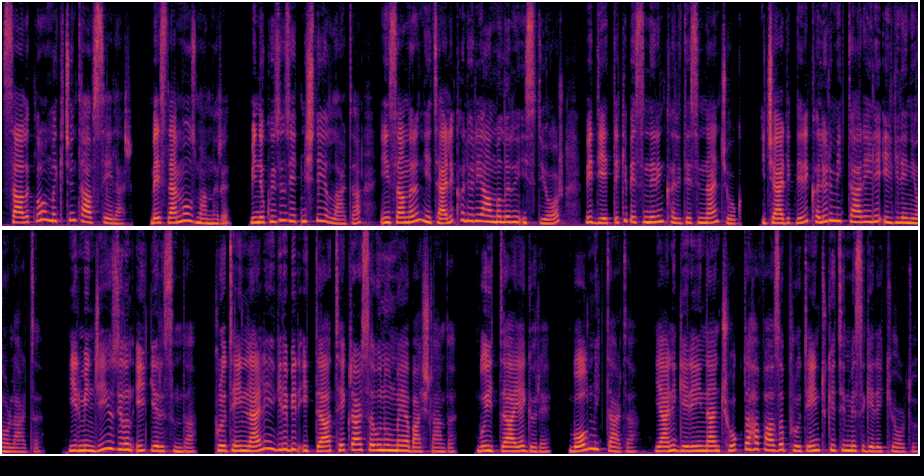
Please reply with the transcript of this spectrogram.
Sağlıklı olmak için tavsiyeler. Beslenme uzmanları 1970'li yıllarda insanların yeterli kalori almalarını istiyor ve diyetteki besinlerin kalitesinden çok içerdikleri kalori miktarı ile ilgileniyorlardı. 20. yüzyılın ilk yarısında proteinlerle ilgili bir iddia tekrar savunulmaya başlandı. Bu iddiaya göre bol miktarda yani gereğinden çok daha fazla protein tüketilmesi gerekiyordu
